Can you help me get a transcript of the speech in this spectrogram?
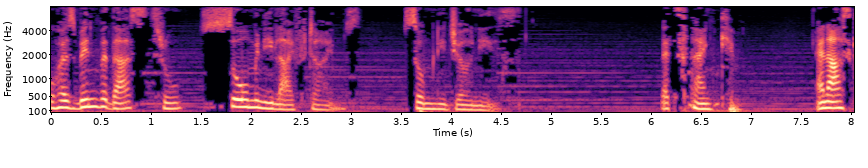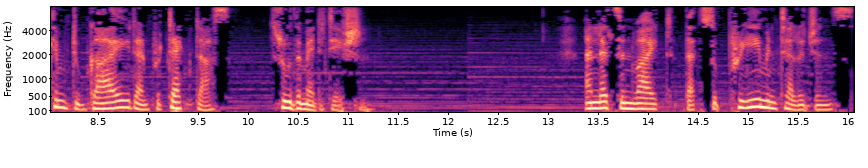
who has been with us through so many lifetimes, so many journeys. Let's thank him and ask him to guide and protect us through the meditation. And let's invite that supreme intelligence,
